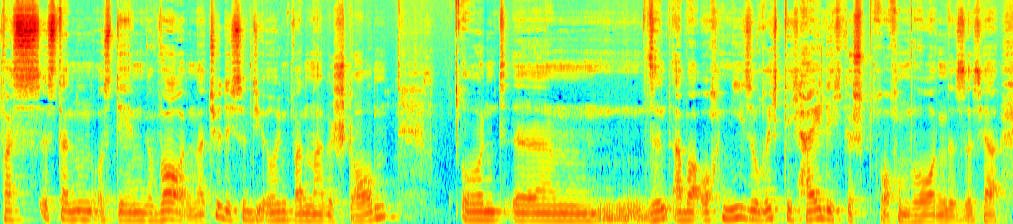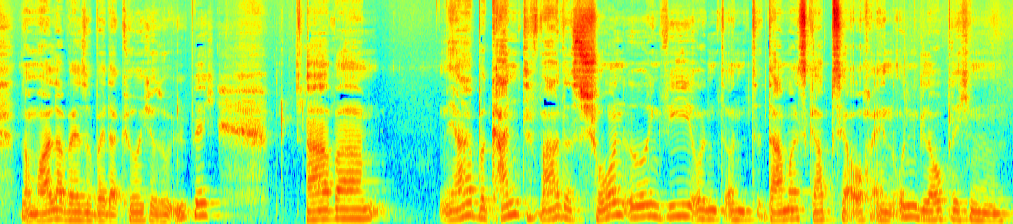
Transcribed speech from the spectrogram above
was ist dann nun aus denen geworden? Natürlich sind die irgendwann mal gestorben und ähm, sind aber auch nie so richtig heilig gesprochen worden. Das ist ja normalerweise bei der Kirche so üblich. Aber ja, bekannt war das schon irgendwie und, und damals gab es ja auch einen unglaublichen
